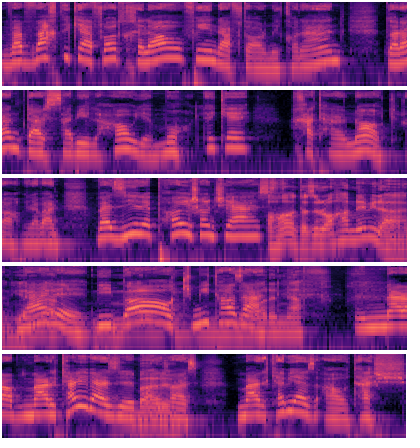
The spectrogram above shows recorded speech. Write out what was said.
و وقتی که افراد خلاف این رفتار می‌کنند دارن در سبیلهای مهلک خطرناک راه می‌روند. و زیر پایشان چی هست؟ آها تازه راه هم نمیرن. یعنی بله بیباک میتازن مر... مرکبی بر زیر بله. هست. مرکبی از آتش.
